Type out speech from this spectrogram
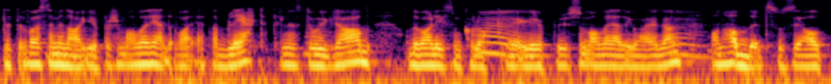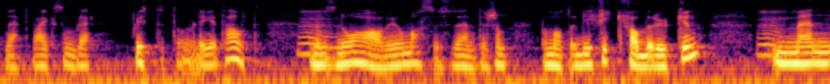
Dette var seminargrupper som allerede var etablert til en stor grad. Og det var liksom kollokviegrupper som allerede var i gang. Man hadde et sosialt nettverk som ble flyttet over digitalt. Mens nå har vi jo masse studenter som på en måte, de fikk fadderuken, men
